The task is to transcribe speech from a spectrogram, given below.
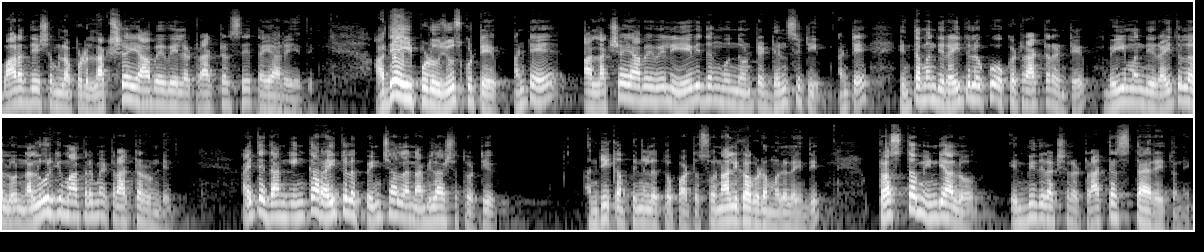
భారతదేశంలో అప్పుడు లక్ష యాభై వేల ట్రాక్టర్సే తయారయ్యేది. అదే ఇప్పుడు చూసుకుంటే అంటే ఆ లక్ష యాభై వేలు ఏ విధంగా ఉందో అంటే డెన్సిటీ. అంటే ఎంతమంది రైతులకు ఒక ట్రాక్టర్ అంటే వెయ్యి మంది రైతులలో నలుగురికి మాత్రమే ట్రాక్టర్ ఉండేది. అయితే దానికి ఇంకా రైతులకు పెంచాలన్న అభిలాషతోటి అన్ని కంపెనీలతో పాటు సోనాలికా కూడా మొదలైంది. ప్రస్తుతం ఇండియాలో ఎనిమిది లక్షల ట్రాక్టర్స్ తయారవుతున్నాయి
